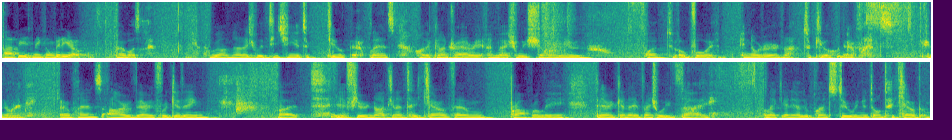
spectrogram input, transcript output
Poppy is making a video. Where was I? Well, I'm not actually teaching you to kill air plants. On the contrary, I'm actually showing you what to avoid in order not to kill air plants. You know what I mean. Air plants are very forgiving, but if you're not gonna take care of them properly, they're gonna eventually die like any other plants do when you don't take care of them.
